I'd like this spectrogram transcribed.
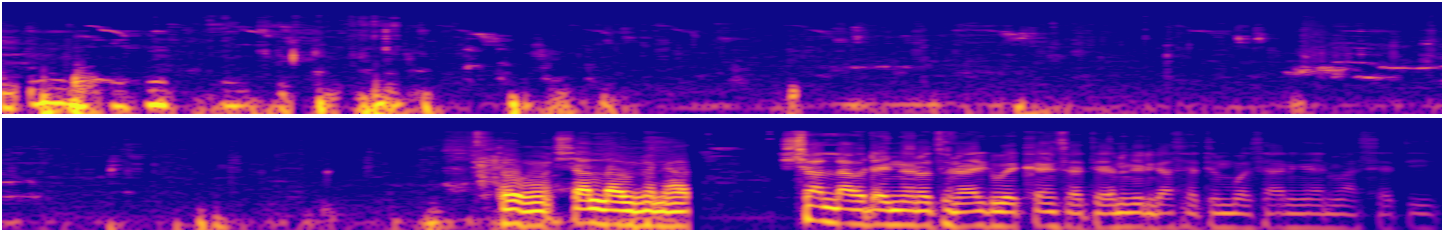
To inshallah ngana inshallah da ngana tunari bai kan sa ta ngani ga satin ba sa ngani ma sati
